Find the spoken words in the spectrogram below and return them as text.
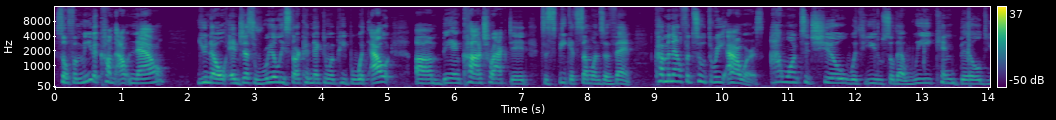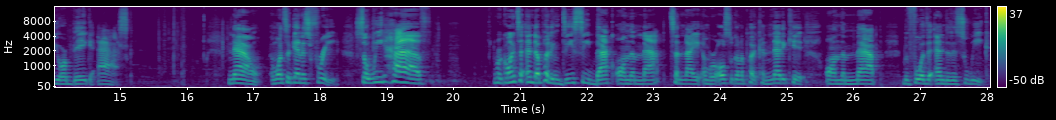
So for me to come out now, you know, and just really start connecting with people without um, being contracted to speak at someone's event, coming out for two, three hours. I want to chill with you so that we can build your big ask. Now, and once again, it's free. So we have, we're going to end up putting DC back on the map tonight, and we're also going to put Connecticut on the map before the end of this week.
